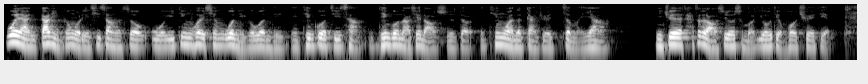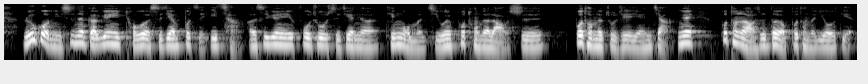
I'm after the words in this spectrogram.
未来当你跟我联系上的时候，我一定会先问你一个问题：你听过几场？你听过哪些老师的？你听完的感觉怎么样？你觉得他这个老师有什么优点或缺点？如果你是那个愿意投入时间不止一场，而是愿意付出时间呢，听我们几位不同的老师。不同的主题的演讲，因为不同的老师都有不同的优点，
